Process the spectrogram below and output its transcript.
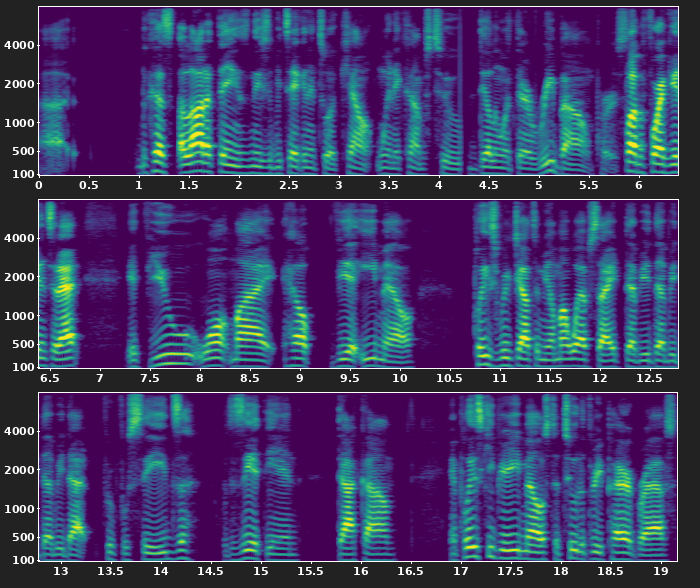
Uh, because a lot of things needs to be taken into account when it comes to dealing with their rebound person. But before I get into that, if you want my help via email, please reach out to me on my website, www.fruitfulseedz, with a Z at the end, .com. And please keep your emails to two to three paragraphs,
